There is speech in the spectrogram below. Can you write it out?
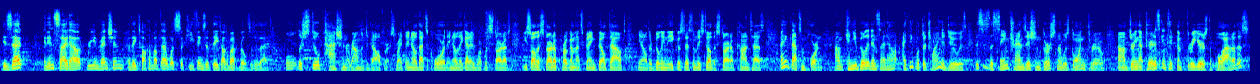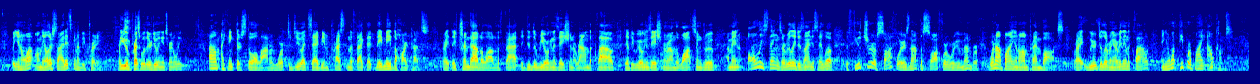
Is that an inside out reinvention? Are they talking about that? What's the key things that they talk about relative to that? Well, there's still passion around the developers, right? They know that's core, they know they got to work with startups. You saw the startup program that's being built out, you know, they're building the ecosystem, they still have the startup contest. I think that's important. Um, can you build it inside out? I think what they're trying to do is, this is the same transition Gerstner was going through um, during that period. It's going to take them three years to pull out of this, but you know what, on the other side, it's going to be pretty. Are you impressed with what they're doing internally? Um, I think there's still a lot of work to do. I'd say I'd be impressed in the fact that they made the hard cuts right? They've trimmed out a lot of the fat. They did the reorganization around the cloud. They have the reorganization around the Watson Group. I mean, all these things are really designed to say, look, the future of software is not the software we remember. We're not buying an on-prem box, right? We're delivering everything in the cloud, and you know what? People are buying outcomes,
